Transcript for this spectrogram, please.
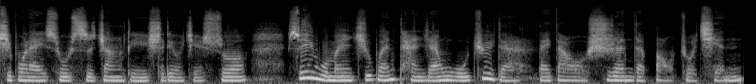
希伯来书四章第十六节说：“所以我们只管坦然无惧的来到施恩的宝座前，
